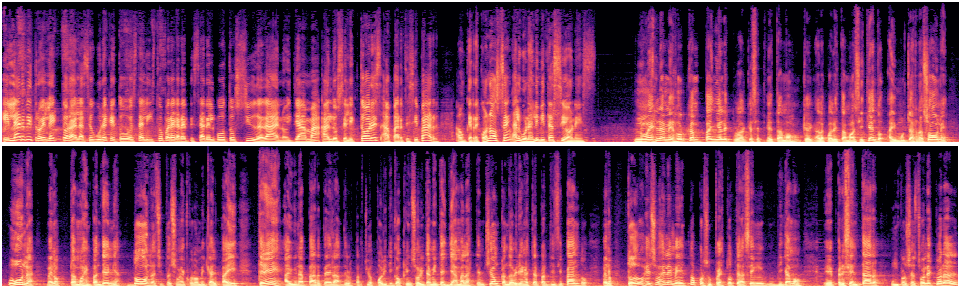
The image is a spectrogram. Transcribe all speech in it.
El árbitro electoral asegura que todo está listo para garantizar el voto ciudadano y llama a los electores a participar, aunque reconocen algunas limitaciones no es la mejor campaña electoral que, estamos, a la cual estamos asistiendo. Hay muchas razones. Una, bueno, estamos en pandemia. Dos, la situación económica del país. Tres, hay una parte de, los partidos políticos que insólitamente llama la atención cuando deberían estar participando. Bueno, todos esos elementos, por supuesto, te hacen, digamos, eh, presentar un proceso electoral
